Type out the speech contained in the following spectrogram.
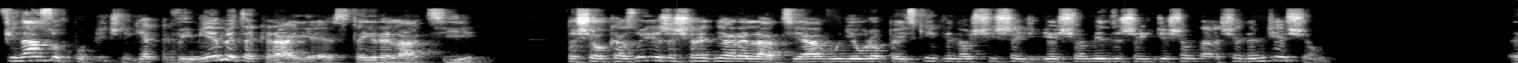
finansów publicznych. Jak wyjmiemy te kraje z tej relacji, to się okazuje, że średnia relacja w Unii Europejskiej wynosi 60, między 60 a 70. Y,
